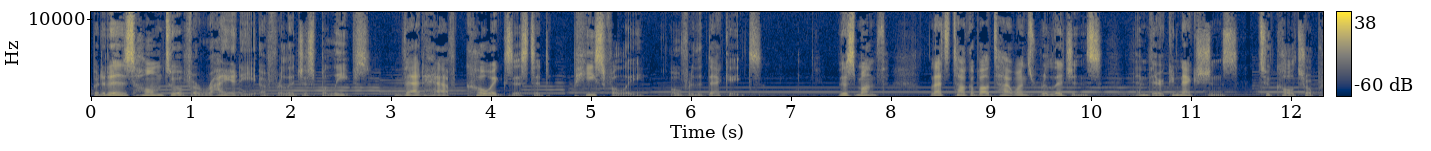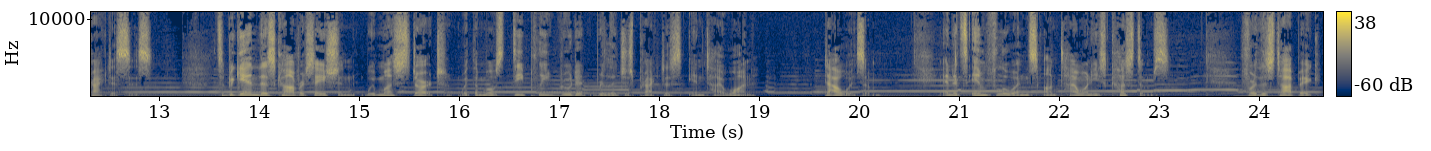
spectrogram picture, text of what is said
but it is home to a variety of religious beliefs that have coexisted peacefully over the decades. This month, let's talk about Taiwan's religions and their connections to cultural practices. To begin this conversation, we must start with the most deeply rooted religious practice in Taiwan Taoism and its influence on Taiwanese customs. For this topic,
